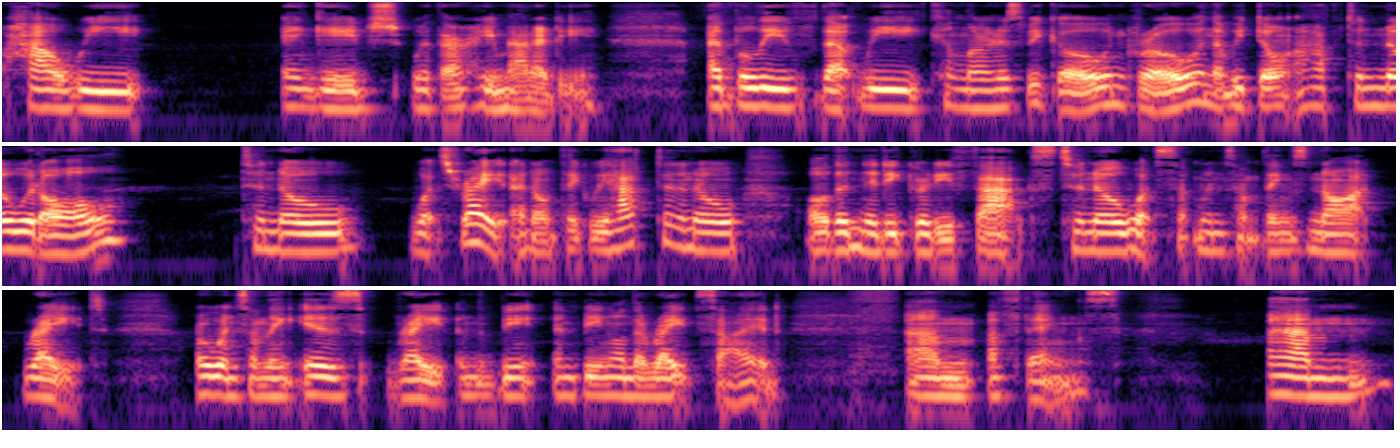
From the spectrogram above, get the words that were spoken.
how we engage with our humanity. I believe that we can learn as we go and grow, and that we don't have to know it all to know what's right. I don't think we have to know all the nitty gritty facts to know what's when something's not right or when something is right and being and being on the right side um, of things. Um,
